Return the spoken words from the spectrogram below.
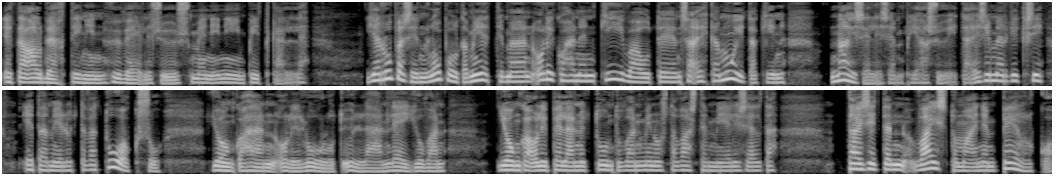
että Albertinin hyveellisyys meni niin pitkälle. Ja rupesin lopulta miettimään, oliko hänen kiivauteensa ehkä muitakin naisellisempia syitä. Esimerkiksi epämiellyttävä tuoksu, jonka hän oli luullut yllään leijuvan, jonka oli pelännyt tuntuvan minusta vastenmieliseltä, tai sitten vaistomainen pelko,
